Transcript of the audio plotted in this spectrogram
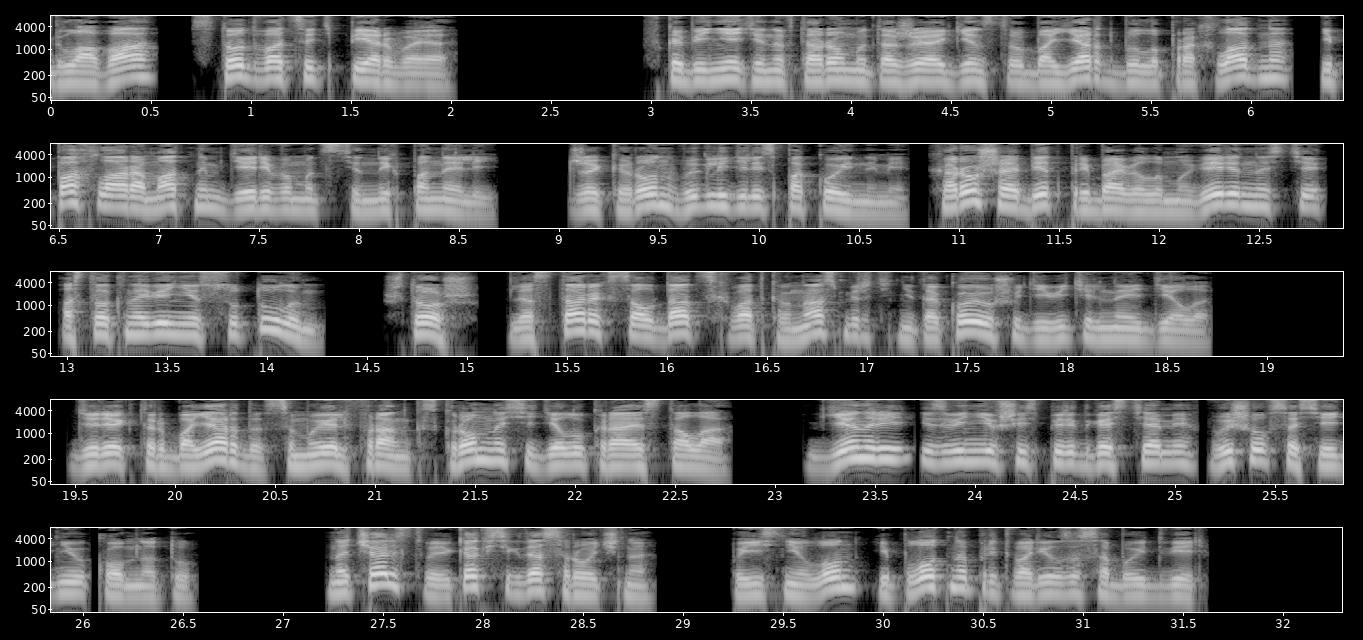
Глава 121. В кабинете на втором этаже агентства «Боярд» было прохладно и пахло ароматным деревом от стенных панелей. Джек и Рон выглядели спокойными. Хороший обед прибавил им уверенности, а столкновение с Сутулым... Что ж, для старых солдат схватка насмерть не такое уж удивительное дело. Директор Боярда, Самуэль Франк, скромно сидел у края стола. Генри, извинившись перед гостями, вышел в соседнюю комнату. Начальство и, как всегда, срочно пояснил он и плотно притворил за собой дверь.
